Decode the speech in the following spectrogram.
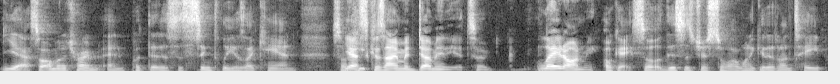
Yeah, so I'm gonna try and, and put that as succinctly as I can. So yes, because I'm a dumb idiot. So lay it on me. Okay, so this is just so I want to get it on tape,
